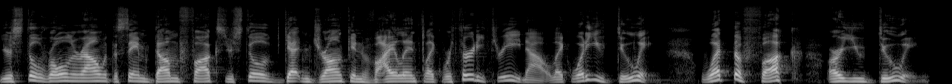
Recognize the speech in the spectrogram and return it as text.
You're still rolling around with the same dumb fucks. You're still getting drunk and violent. Like we're 33 now. Like what are you doing? What the fuck are you doing?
